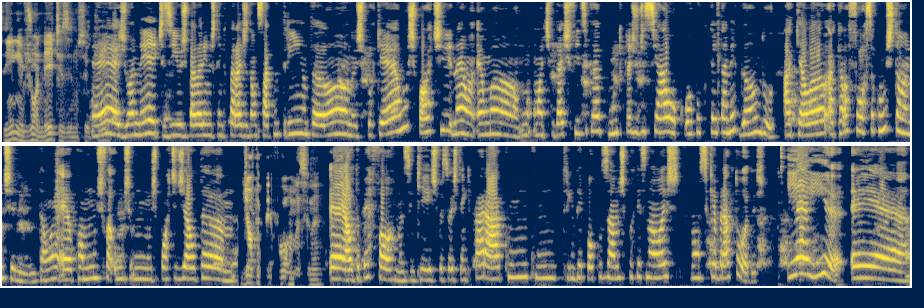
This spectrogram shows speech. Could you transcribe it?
Sim, joanetes e não sei o quê. É, joanetes, e os bailarinos têm que parar de dançar com 30 anos, porque é um esporte, né? É uma, uma atividade física muito prejudicial ao corpo, porque ele está negando aquela, aquela força constante ali. Então é, é como um, um, um esporte de alta. De alta performance, né? É, alta performance, que as pessoas têm que parar com, com 30 e poucos anos, porque senão elas vão se quebrar todas. E aí, é...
